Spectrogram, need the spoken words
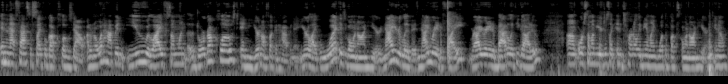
and then that fast the cycle got closed out. I don't know what happened. You, life, someone, the door got closed and you're not fucking having it. You're like, what is going on here? Now you're livid. Now you're ready to fight. Now you're ready to battle if you got to. Um, or some of you are just like internally being like, what the fuck's going on here? You know?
